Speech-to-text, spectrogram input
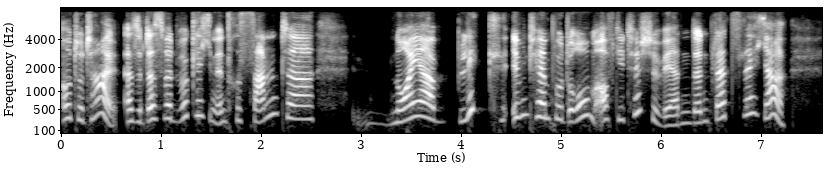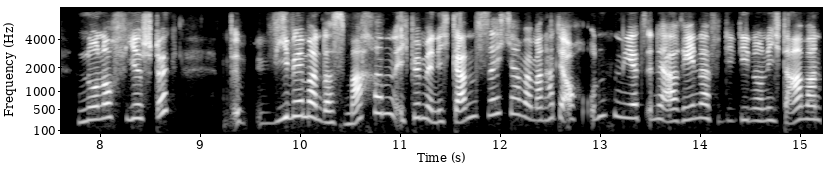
Oh, total. Also das wird wirklich ein interessanter neuer Blick im Tempodrom auf die Tische werden, denn plötzlich, ja, nur noch vier Stück. Wie will man das machen? Ich bin mir nicht ganz sicher, weil man hat ja auch unten jetzt in der Arena, für die, die noch nicht da waren,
